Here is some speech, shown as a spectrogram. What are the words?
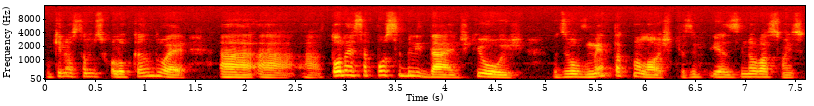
o que nós estamos colocando é a, toda essa possibilidade que hoje o desenvolvimento tecnológico e as inovações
